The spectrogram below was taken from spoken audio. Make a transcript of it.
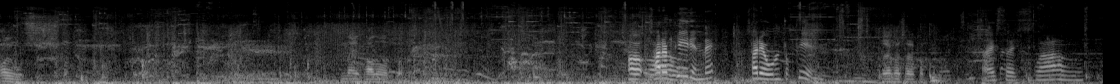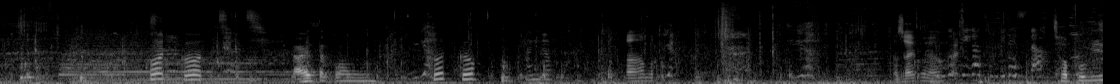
아이고 씨. 나이 다 넣었다 어 자리 필인데? 자리 오른쪽 필 잘가 잘가. 나이스 나이스. 와우. 굿 굿. 나이스 뽕. 굿 굿 아 한번 가자 해봐요. 저폭이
